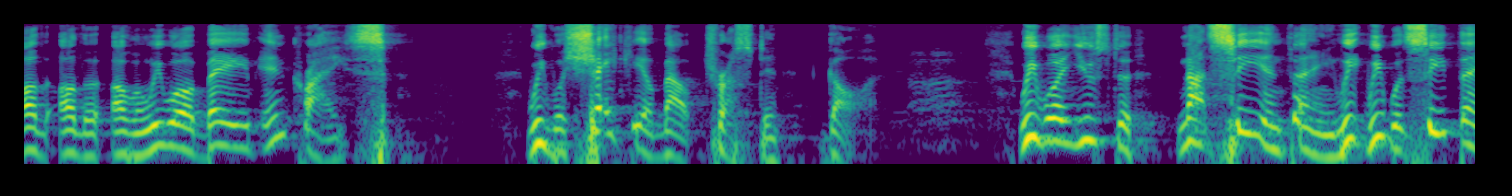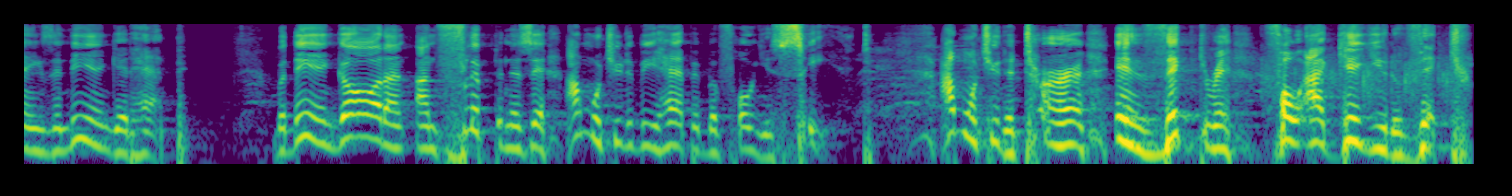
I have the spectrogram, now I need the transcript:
or, or, the, or when we were a babe in Christ, we were shaky about trusting God. We weren't used to not seeing things. We, we would see things and then get happy. But then God un, unflipped and said, I want you to be happy before you see it. I want you to turn in victory before I give you the victory.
